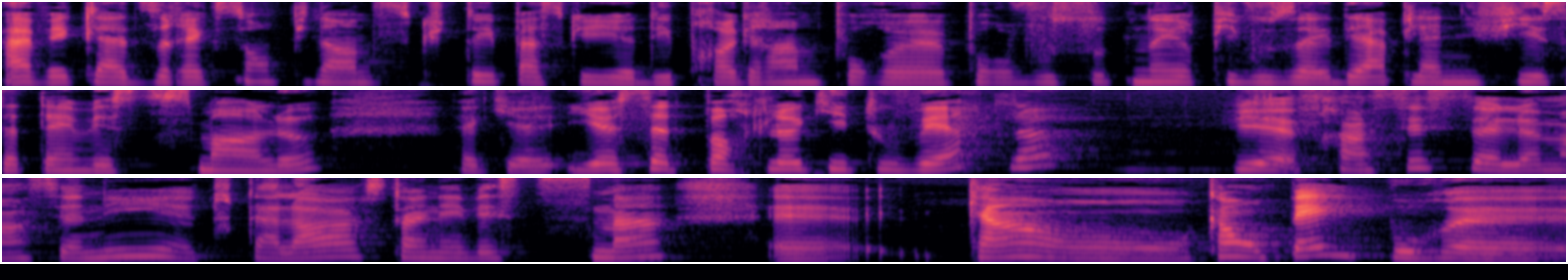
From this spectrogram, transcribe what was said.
avec la direction puis d'en discuter parce qu'il y a des programmes pour euh, pour vous soutenir puis vous aider à planifier cet investissement-là. Fait qu'il y a- il y a cette porte-là qui est ouverte là. Puis euh, Francis l'a mentionné euh, tout à l'heure, c'est un investissement. euh, quand, on, quand on paye pour, euh,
